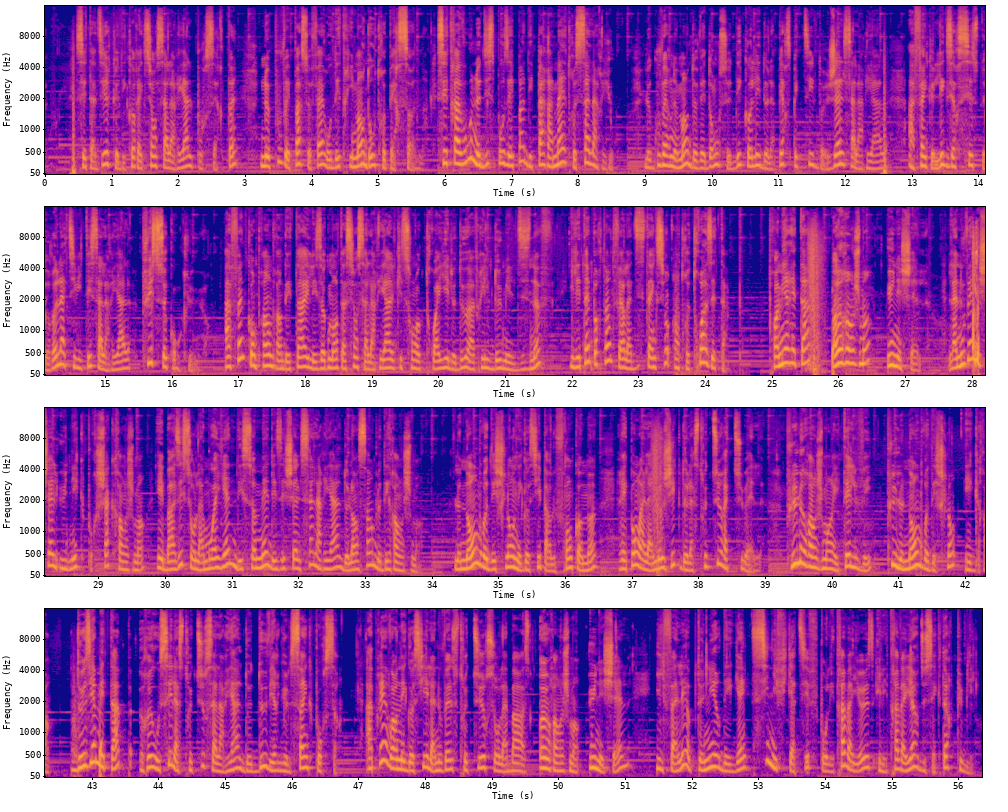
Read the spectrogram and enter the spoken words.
c'est-à-dire que des corrections salariales pour certains ne pouvaient pas se faire au détriment d'autres personnes. Ces travaux ne disposaient pas des paramètres salariaux. Le gouvernement devait donc se décoller de la perspective d'un gel salarial afin que l'exercice de relativité salariale puisse se conclure. Afin de comprendre en détail les augmentations salariales qui sont octroyées le 2 avril 2019, il est important de faire la distinction entre trois étapes. Première étape, un rangement, une échelle. La nouvelle échelle unique pour chaque rangement est basée sur la moyenne des sommets des échelles salariales de l'ensemble des rangements. Le nombre d'échelons négociés par le Front commun répond à la logique de la structure actuelle. Plus le rangement est élevé, plus le nombre d'échelons est grand. Deuxième étape, rehausser la structure salariale de 2,5% Après avoir négocié la nouvelle structure sur la base un rangement, une échelle, il fallait obtenir des gains significatifs pour les travailleuses et les travailleurs du secteur public.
